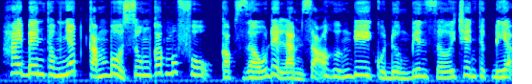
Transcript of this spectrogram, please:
hai bên thống nhất cắm bổ sung các mốc phụ, cọc dấu để làm rõ hướng đi của đường biên giới trên thực địa.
